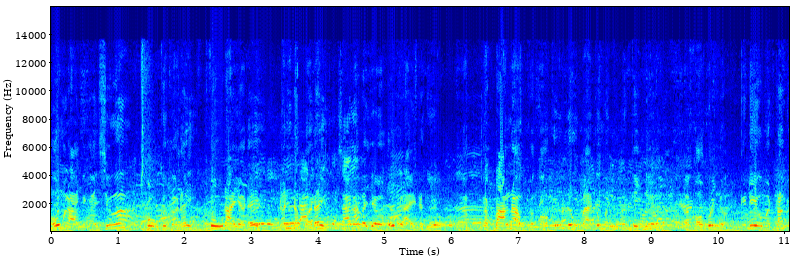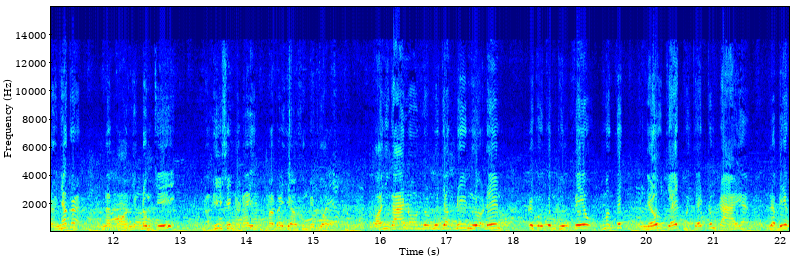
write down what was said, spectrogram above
Ôm lại những ngày xưa khổ cực ở đây tù đầy ở đây đánh đập ở đây. Và bây giờ ôm lại rất nhiều. Gặp, gặp bạn nào còn có cái lưu bài cho mình một kỷ niệm và khó quên được. Cái điều mà trăn trở nhất á, là có những đồng chí đã hy sinh ở đây mà bây giờ không biết chỗ. Có những cái nó nó dẫn đi nửa đêm rồi cuối cùng thủ tiêu mất tích nếu chết mà chết trong trại á, là biết.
